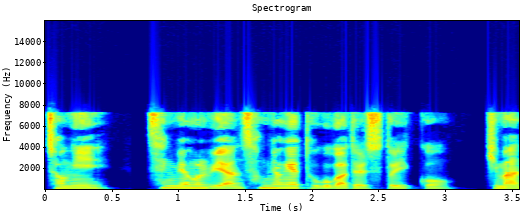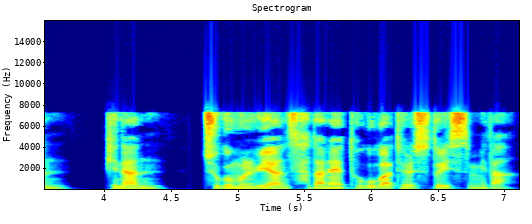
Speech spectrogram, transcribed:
정의, 생명을 위한 성령의 도구가 될 수도 있고, 기만, 비난, 죽음을 위한 사단의 도구가 될 수도 있습니다.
